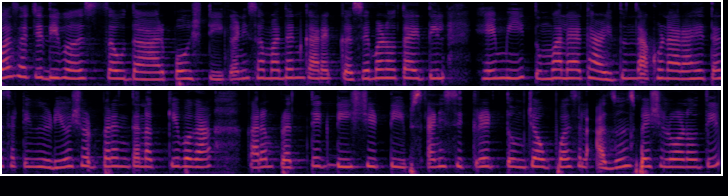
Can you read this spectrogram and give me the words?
उपवासाचे दिवस चवदार पौष्टिक आणि समाधानकारक कसे बनवता येतील हे मी तुम्हाला या थाळीतून दाखवणार आहे. त्यासाठी व्हिडिओ शेवटपर्यंत नक्की बघा. कारण प्रत्येक डिशची टिप्स आणि सिक्रेट तुमच्या उपवासाला अजून स्पेशल बनवतील.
